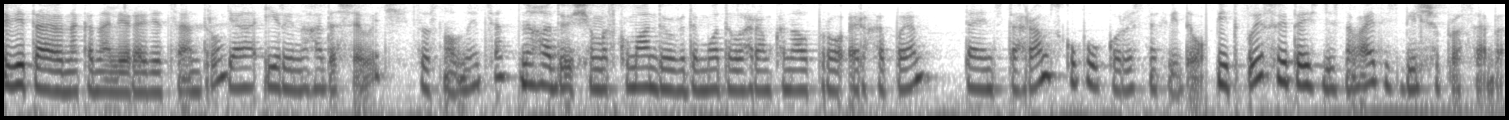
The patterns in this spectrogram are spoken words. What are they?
Вітаю на каналі Реді Центру. Я Ірина Гадашевич, засновниця. Нагадую, що ми з командою ведемо телеграм-канал про РХП та інстаграм з купу корисних відео. Підписуйтесь, дізнавайтесь більше про себе.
